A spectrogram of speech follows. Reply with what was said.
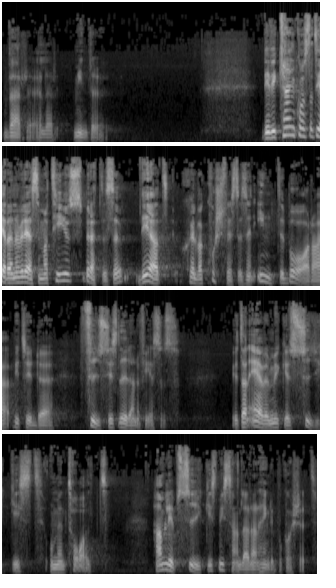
värre eller mindre. Det vi kan konstatera när vi läser Matteus berättelse, det är att själva korsfästelsen inte bara betydde fysiskt lidande för Jesus utan även mycket psykiskt och mentalt. Han blev psykiskt misshandlad när han hängde på korset.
